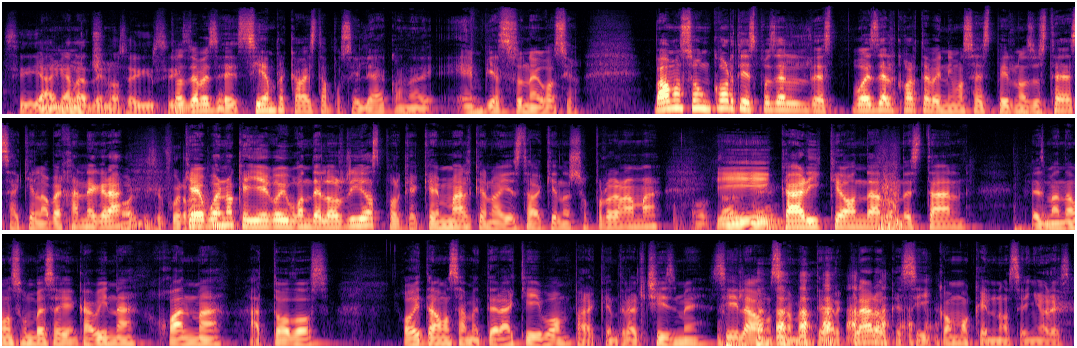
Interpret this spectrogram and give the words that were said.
sí, hay ganas de no seguir, sí. Entonces debes de siempre cabe esta posibilidad cuando empiezas un negocio. Vamos a un corte y después del, después del corte venimos a despedirnos de ustedes aquí en La Oveja Negra. Órale, se fue Qué rápido. bueno que llegó Ivonne de los Ríos, porque qué mal que no haya estado aquí en nuestro programa. Y. Cari, ¿qué onda? ¿Dónde están? Les mandamos un beso ahí en cabina. Juanma, a todos. Ahorita vamos a meter aquí a Ivonne para que entre al chisme. Sí, la vamos a meter. Claro que sí. ¿Cómo que no, señores?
